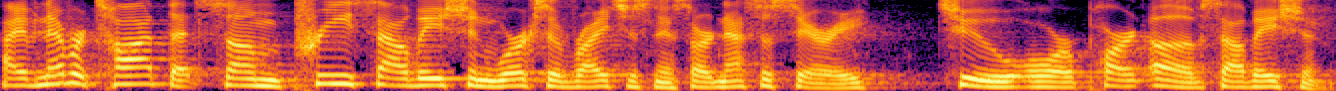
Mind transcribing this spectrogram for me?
I have never taught that some pre salvation works of righteousness are necessary to or part of salvation.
